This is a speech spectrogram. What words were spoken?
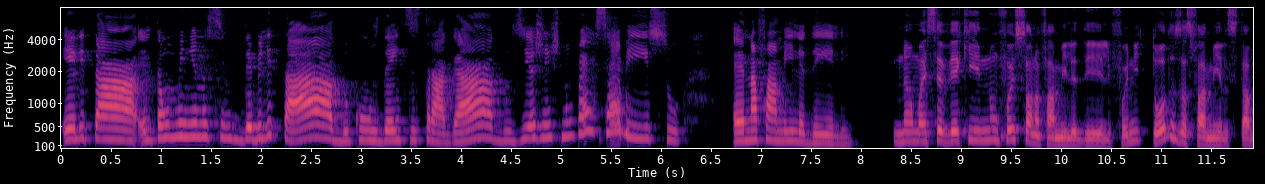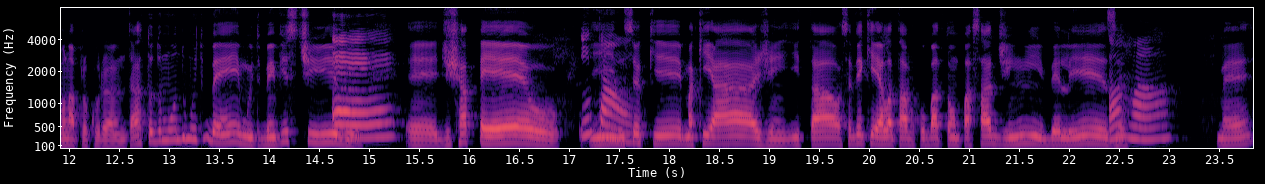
ele tá, ele tá um menino assim debilitado, com os dentes estragados, e a gente não percebe isso é, na família dele. Não, mas você vê que não foi só na família dele, foi em todas as famílias que estavam lá procurando, tá? Todo mundo muito bem, muito bem vestido, é... É, de chapéu, então... e não então sei o que, maquiagem e tal. Você vê que ela tava com o batom passadinho, beleza, uhum. né?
